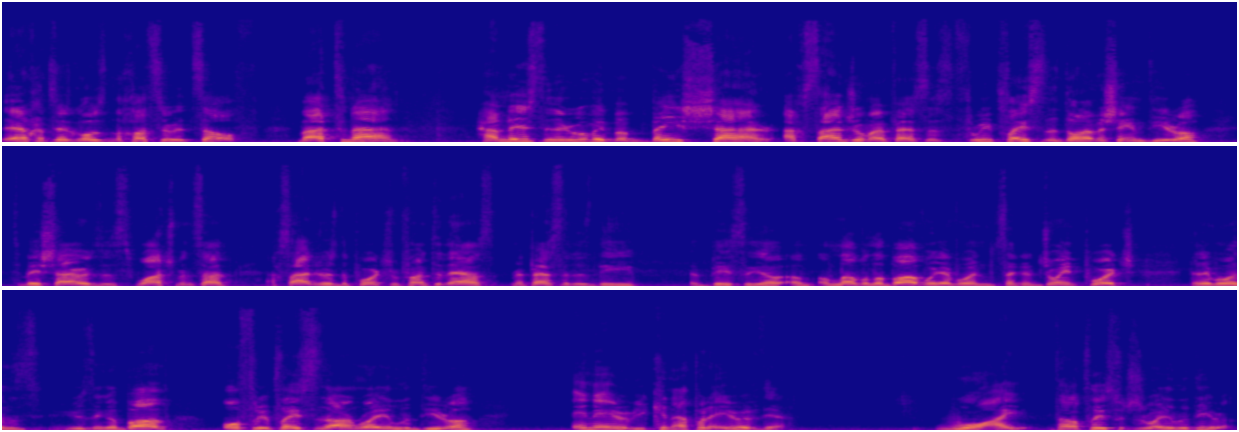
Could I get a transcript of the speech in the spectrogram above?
The Erev Chatzir goes in the Chatzir itself. Vatnan. Hanis in Eruve Beis Shar. Achsadru Marfesas. Three places that don't have a shame dira. To Beis Shar is this watchman's hut. Achsadru is the porch in front of the house. Marfesas is the basically a, a, level above where everyone's like a joint porch that everyone's using above. All three places are in Royal Ladira. In Erev, you cannot put an Erev there. Why? It's not a place which is Royal Ladira.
